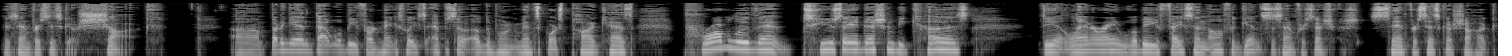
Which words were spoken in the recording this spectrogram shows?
the San Francisco Shock. Um, but again, that will be for next week's episode of the Morgan Man Sports Podcast. Probably that Tuesday edition because the Atlanta Reign will be facing off against the San Francisco, San Francisco Shock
